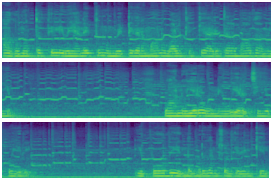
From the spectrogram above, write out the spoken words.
ஆக மொத்தத்தில் இவை அனைத்தும் உன் வெற்றிகரமான வாழ்க்கைக்கு அடித்தளமாக அமையும். வான் உயர உன்னை உயரச் செய்யப் போகிறேன் இப்போது இந்த முருகன் சொல்கிறேன் கேள்.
